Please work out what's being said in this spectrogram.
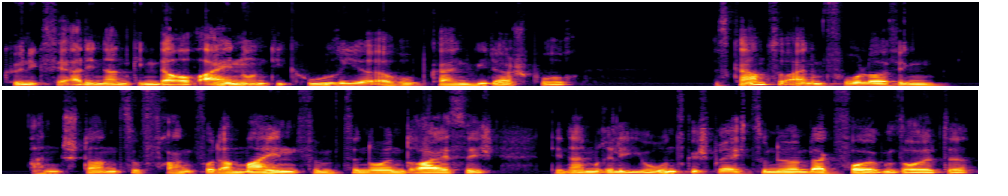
König Ferdinand ging darauf ein und die Kurie erhob keinen Widerspruch. Es kam zu einem vorläufigen Anstand zu Frankfurt am Main 1539, den einem Religionsgespräch zu Nürnberg folgen sollte.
